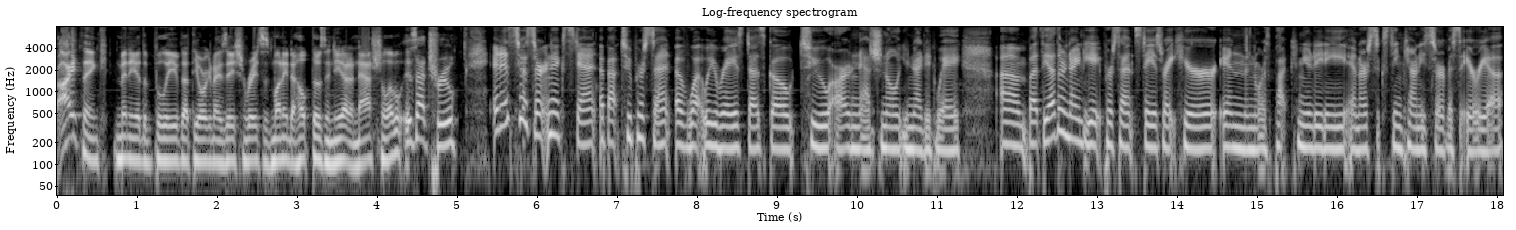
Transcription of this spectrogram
I think many of them believe that the organization raises money to help those in need at a national level. Is that true? It is to a certain extent. About 2% of what we raise does go to our National United Way. Um, but the other 98% stays right here in the North Platte community in our 16 county service area.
